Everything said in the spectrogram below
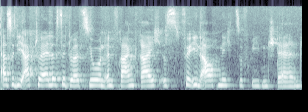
Also die aktuelle Situation in Frankreich ist für ihn auch nicht zufriedenstellend.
